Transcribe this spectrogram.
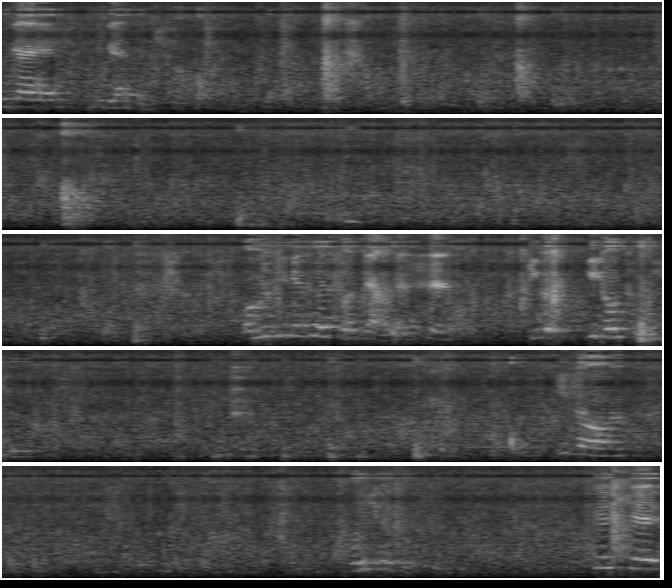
应该应该怎么说？讲的是一个一种主题，一种文学主题，就是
